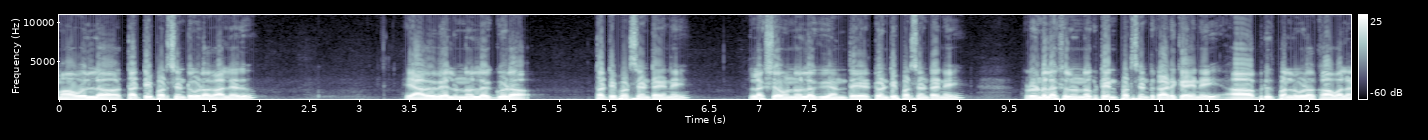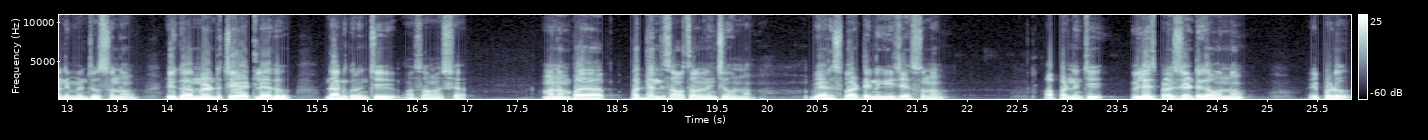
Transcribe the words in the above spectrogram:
మా ఊళ్ళో థర్టీ పర్సెంట్ కూడా కాలేదు. యాభై వేలు ఉన్న వాళ్ళకి కూడా థర్టీ పర్సెంట్ అయినాయి. లక్ష ఉన్న వాళ్ళకి అంతే ట్వంటీ పర్సెంట్ అయినాయి. రెండు లక్షలు ఉన్న టెన్ పర్సెంట్ కాడికి అయినాయి. ఆ అభివృద్ధి పనులు కూడా కావాలని మేము చూస్తున్నాం. ఈ గవర్నమెంట్ చేయట్లేదు. దాని గురించి మా సమస్య. మనం ప పద్దెనిమిది సంవత్సరాల నుంచి ఉన్నాం. బీఆర్ఎస్ పార్టీని చేస్తున్నాం అప్పటి నుంచి విలేజ్ ప్రెసిడెంట్గా ఉన్నాం. ఇప్పుడు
